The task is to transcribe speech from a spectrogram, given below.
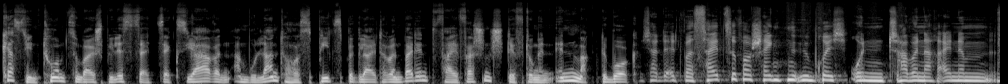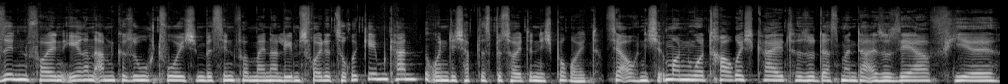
Kerstin Turm zum Beispiel ist seit sechs Jahren ambulante Hospizbegleiterin bei den Pfeifferschen Stiftungen in Magdeburg. Ich hatte etwas Zeit zu verschenken übrig und habe nach einem sinnvollen Ehrenamt gesucht, wo ich ein bisschen von meiner Lebensfreude zurückgeben kann. Und ich habe das bis heute nicht bereut. Ist ja auch nicht immer nur Traurigkeit, sodass man da also sehr viel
